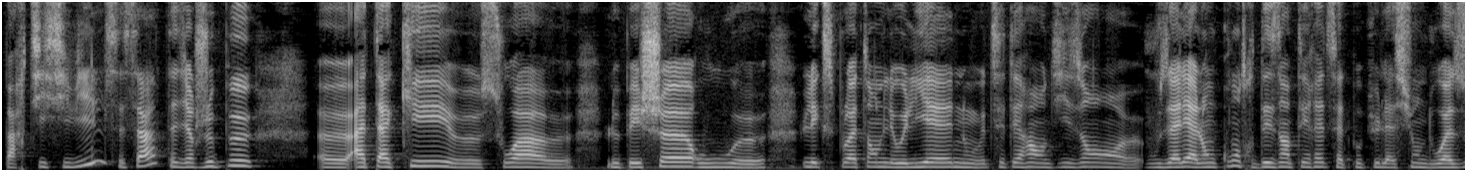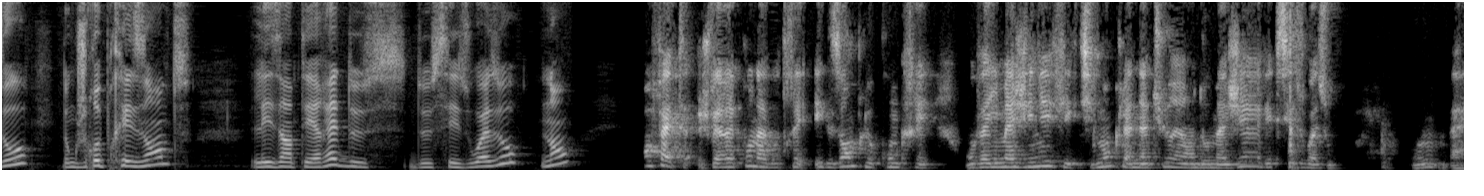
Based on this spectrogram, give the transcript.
partie civile, c'est ça? C'est-à-dire je peux attaquer soit le pêcheur ou l'exploitant de l'éolienne ou etc en disant vous allez à l'encontre des intérêts de cette population d'oiseaux. Donc je représente les intérêts de, de ces oiseaux, non? En fait, je vais répondre à votre exemple concret. On va imaginer effectivement que la nature est endommagée avec ces oiseaux. Ben,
